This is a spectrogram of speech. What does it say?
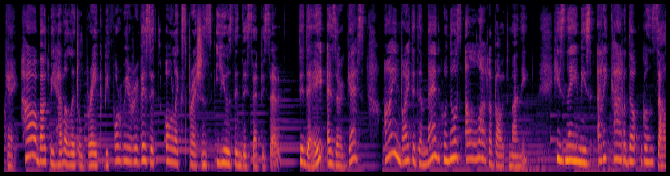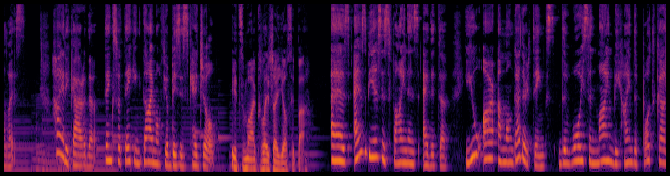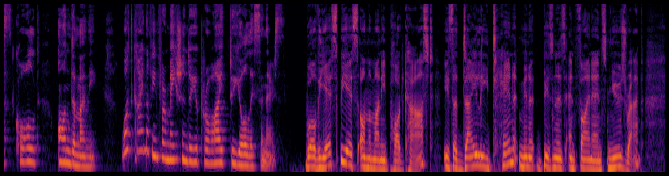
Okay, how about we have a little break before we revisit all expressions used in this episode? Today, as our guest, I invited a man who knows a lot about money. His name is Ricardo Gonzalez. Hi, Ricardo. Thanks for taking time off your busy schedule. It's my pleasure, Josipa. As SBS's finance editor, you are, among other things, the voice and mind behind the podcast called On the Money. What kind of information do you provide to your listeners? Well, the SBS On the Money podcast is a daily 10 minute business and finance news wrap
